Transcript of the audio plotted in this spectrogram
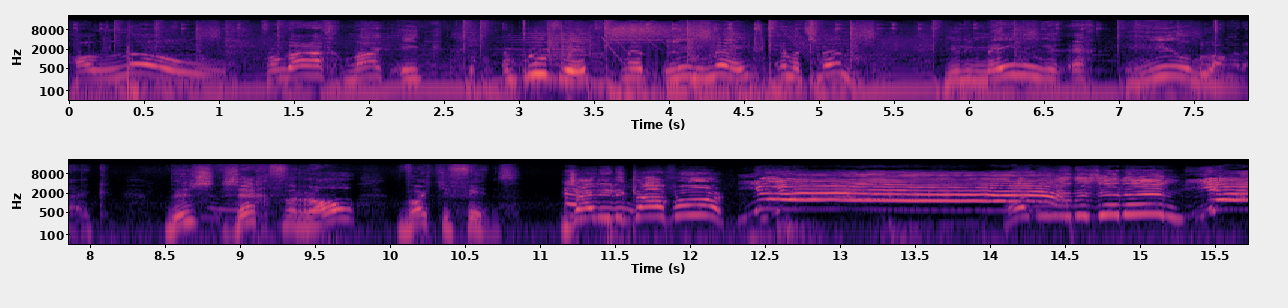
hallo! Vandaag maak ik een proefrit met Lily May en met Sven. Jullie mening is echt heel belangrijk. Dus zeg vooral wat je vindt. Zijn jullie er klaar voor? Ja! Hebben jullie er zin in? Ja!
